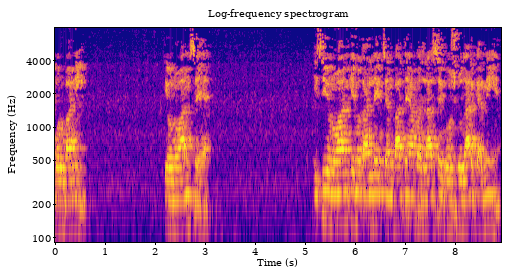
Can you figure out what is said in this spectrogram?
कुर्बानी के उनवान से है। इसी उनवान के मुतालिक चंद बातें आप हजरात से गोशगुजार करनी है।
